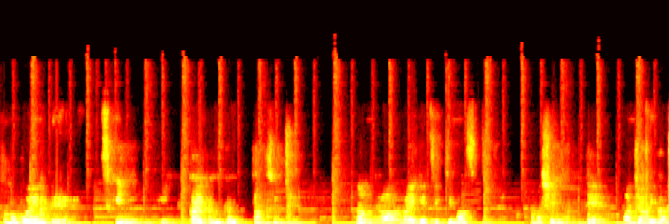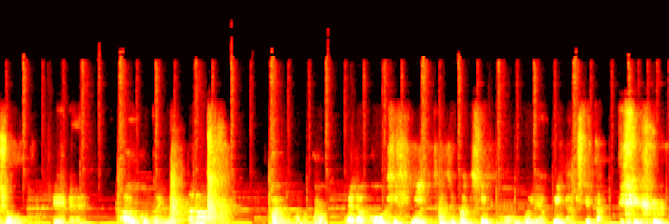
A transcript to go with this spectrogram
そのご縁で月に1回か2回行ったんですよね。なので、あ来月行きますみたいな話になって、あじゃあ会いましょうって言って、会うことになったら、はい。あのメダコーヒーに田島銀行の役員が来てたっていう、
